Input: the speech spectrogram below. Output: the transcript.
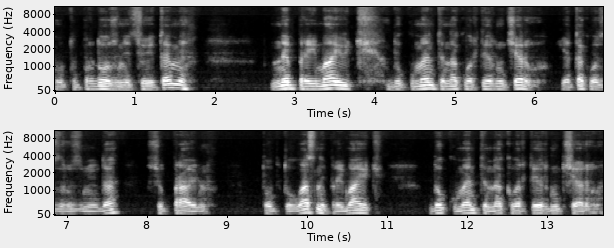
от у продовження цієї теми не приймають документи на квартирну чергу. Я так вас зрозумів, да? щоб правильно. Тобто у вас не приймають документи на квартирну чергу.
